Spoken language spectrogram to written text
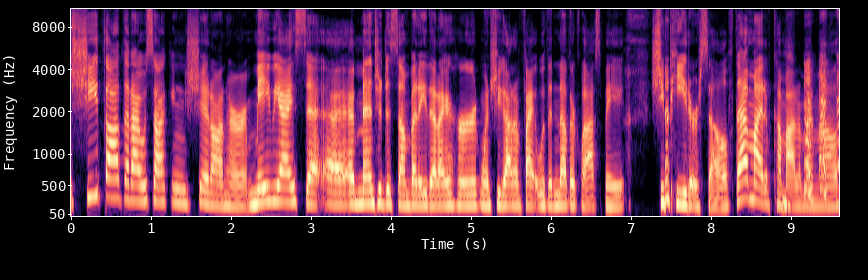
she thought that I was talking shit on her. Maybe I said uh, I mentioned to somebody that I heard when she got in a fight with another classmate. She peed herself. That might have come out of my mouth.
